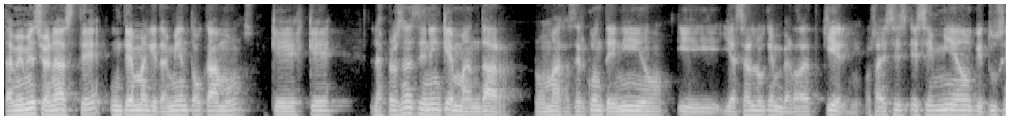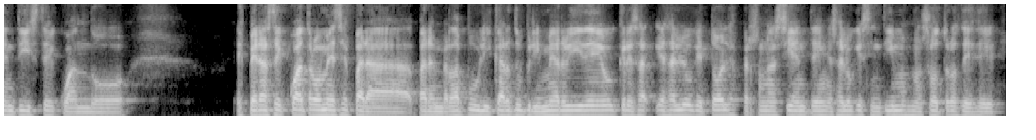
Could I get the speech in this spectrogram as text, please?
también mencionaste un tema que también tocamos, que es que las personas tienen que mandar más hacer contenido y, hacer lo que en verdad quieren. O sea, ese, ese miedo que tú sentiste cuando esperaste cuatro meses para, para en verdad publicar tu primer video, crees es algo que todas las personas sienten, es algo que sentimos nosotros desde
